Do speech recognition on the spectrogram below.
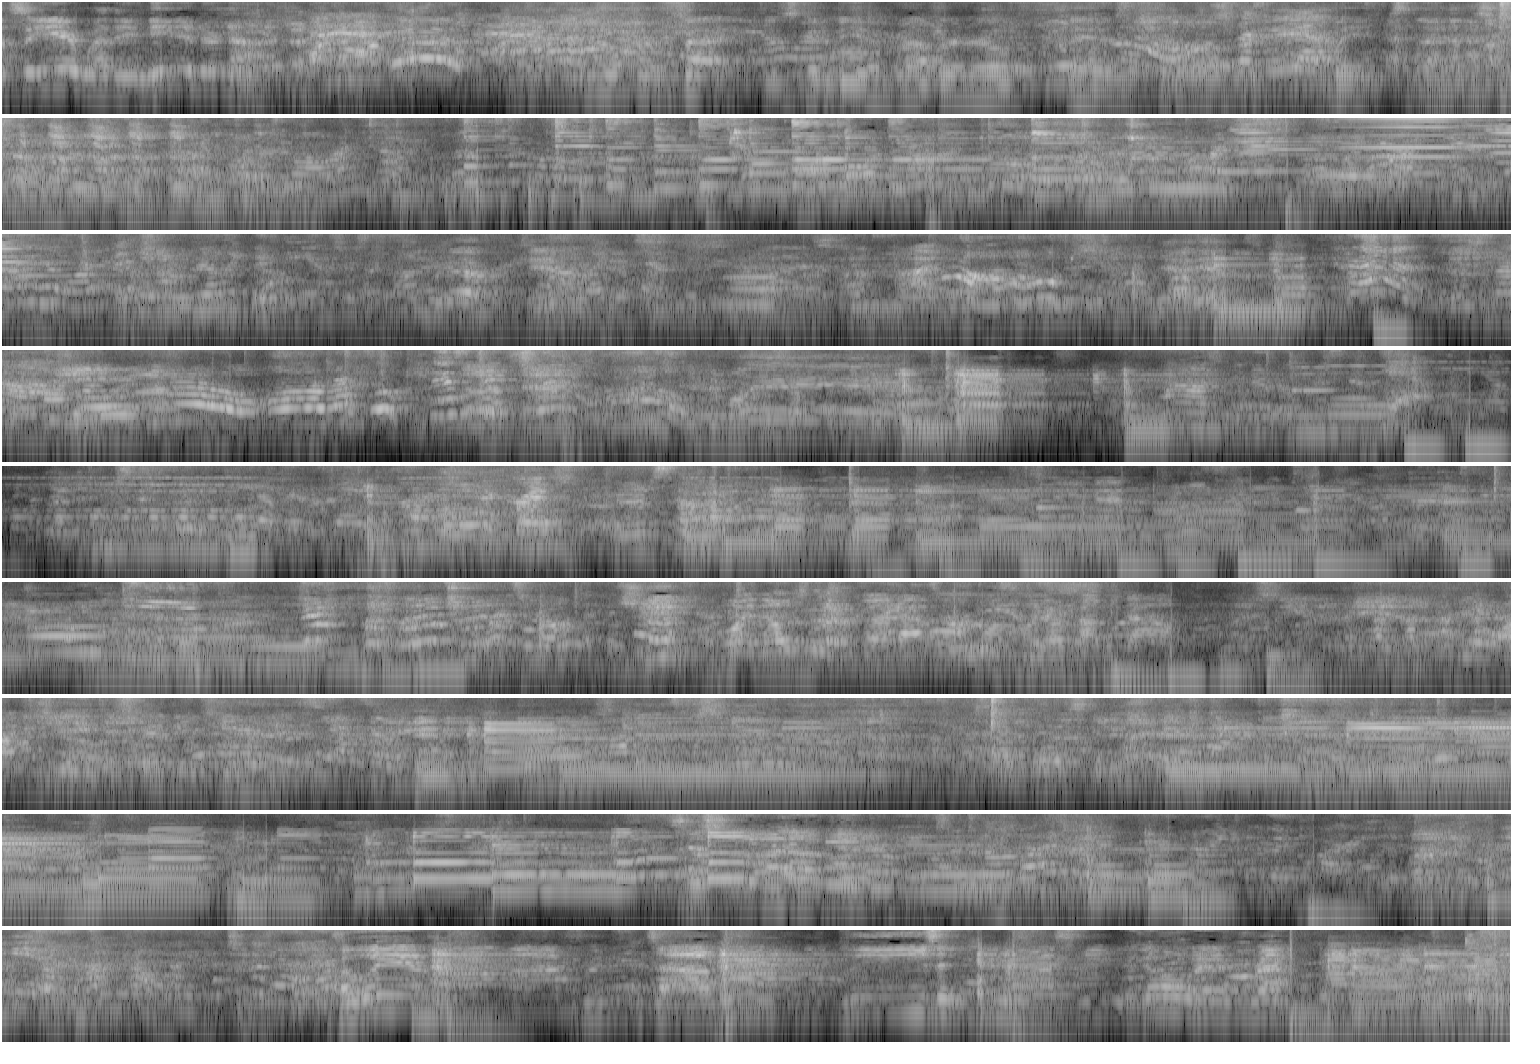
once a year, whether you need it or not. I know for a fact there's going to be a Robert Earl fan show up late tonight. He's going to do that again, probably. Yes. Oh, oh, that's okay. That's good. Oh. Those look good. I want one when it comes out. Thank you. And my street going round.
